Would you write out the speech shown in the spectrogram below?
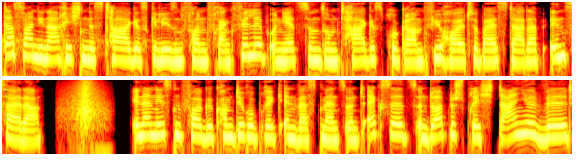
Das waren die Nachrichten des Tages, gelesen von Frank Philipp und jetzt zu unserem Tagesprogramm für heute bei Startup Insider. In der nächsten Folge kommt die Rubrik Investments und Exits und dort bespricht Daniel Wild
